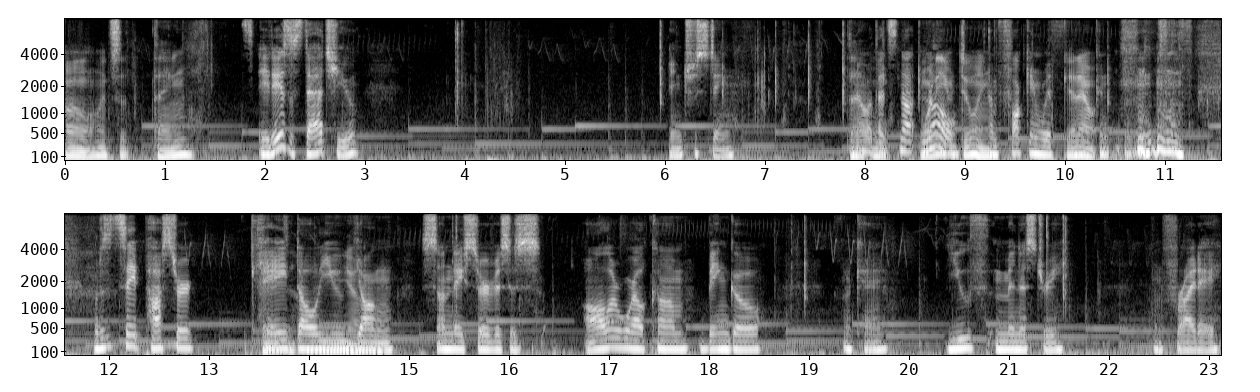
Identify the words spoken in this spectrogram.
Oh, it's a thing. It is a statue. Interesting. That- No, that's not. What no, are you doing? I'm fucking with. Get out. what does it say? Pastor K. W. Young. Young. Sunday services. All are welcome. Bingo. Okay. Youth ministry on Friday.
